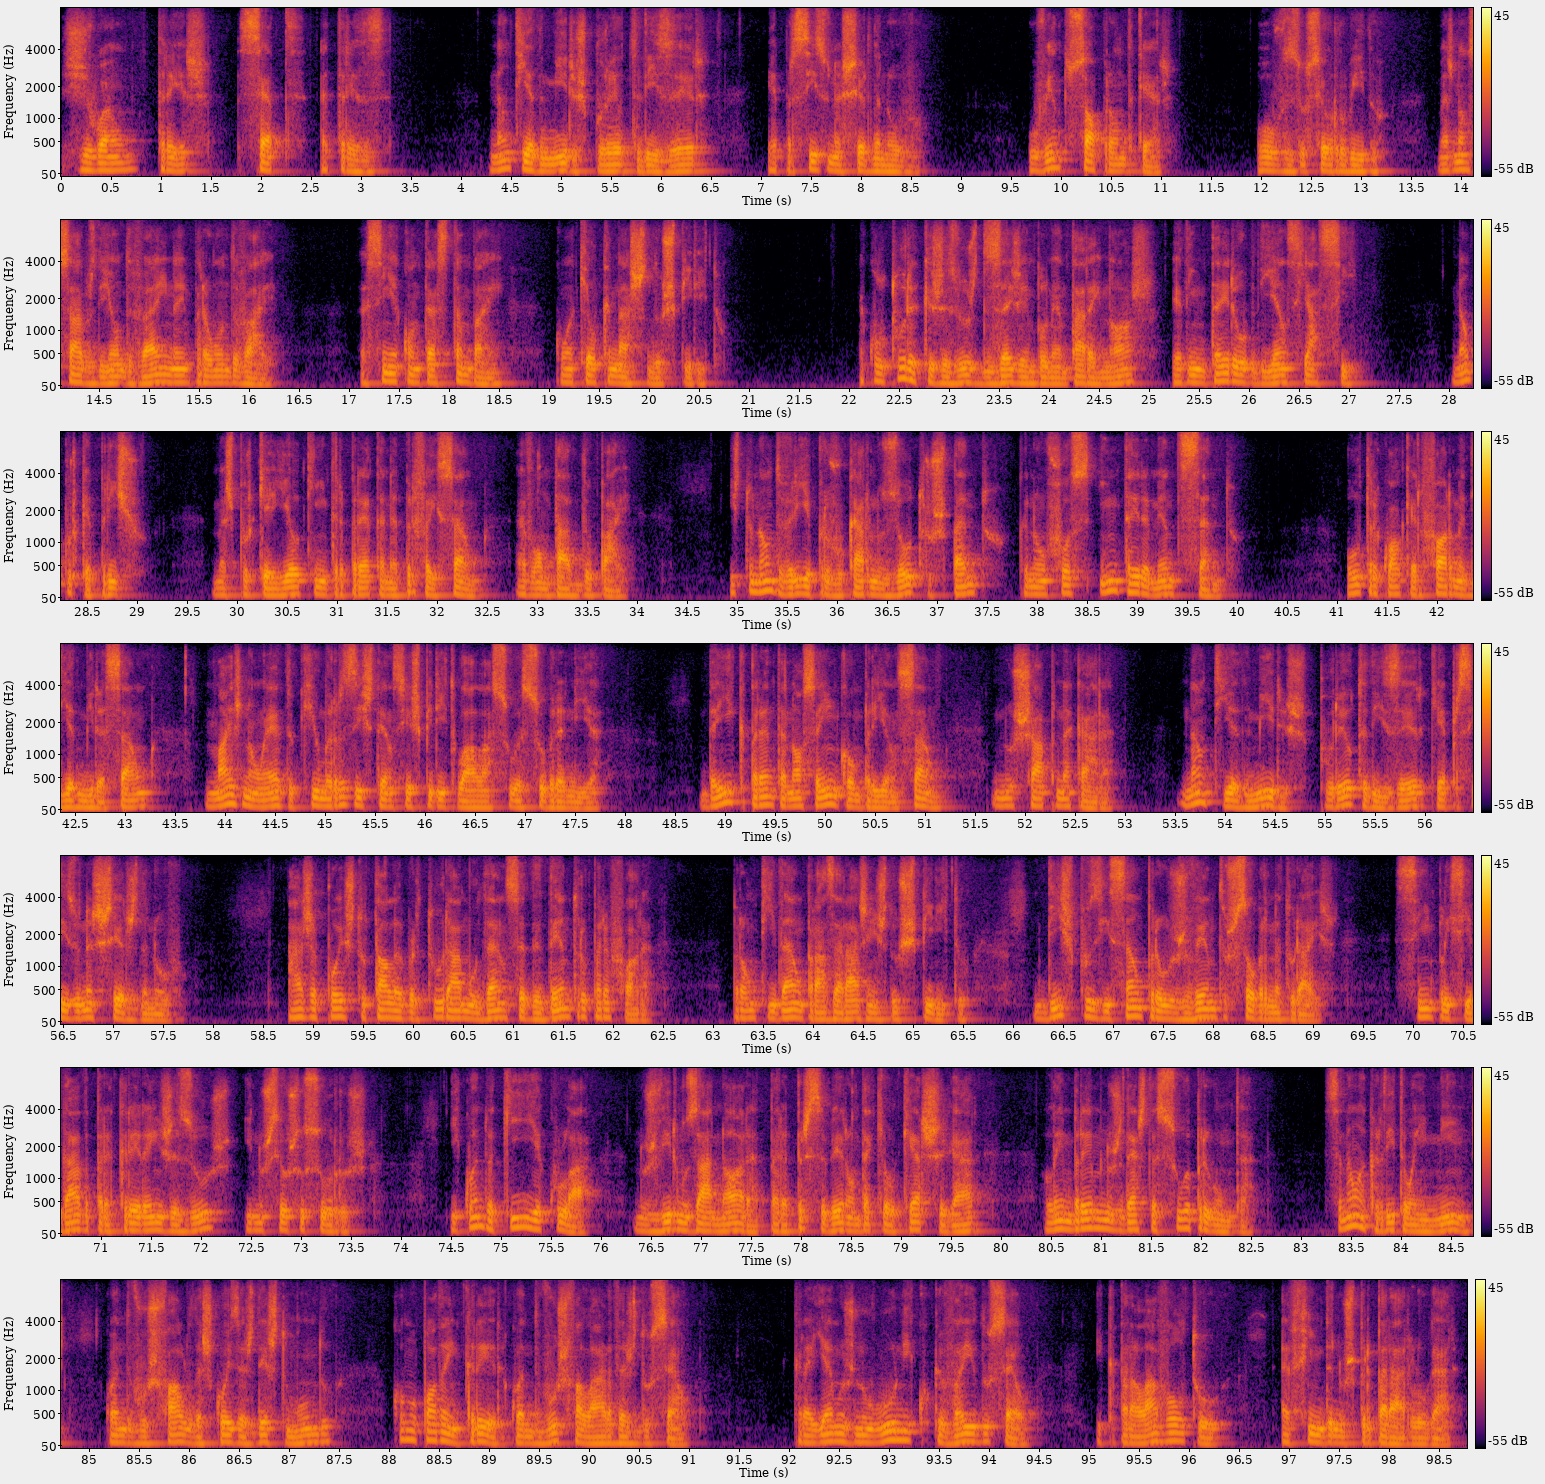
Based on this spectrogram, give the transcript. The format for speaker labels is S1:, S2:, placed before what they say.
S1: João 3, 7 a 13 Não te admires por eu te dizer, é preciso nascer de novo. O vento sopra onde quer. Ouves o seu ruído, mas não sabes de onde vem nem para onde vai. Assim acontece também com aquele que nasce do Espírito. A cultura que Jesus deseja implementar em nós é de inteira obediência a si, não por capricho, mas porque é Ele que interpreta na perfeição a vontade do Pai. Isto não deveria provocar nos outros espanto que não fosse inteiramente santo. Outra qualquer forma de admiração mais não é do que uma resistência espiritual à sua soberania. Daí que perante a nossa incompreensão nos chape na cara. Não te admires por eu te dizer que é preciso nasceres de novo. Haja, pois, total abertura à mudança de dentro para fora, prontidão para as aragens do espírito, disposição para os ventos sobrenaturais, simplicidade para crer em Jesus e nos seus sussurros. E quando aqui e acolá nos virmos à nora para perceber onde é que ele quer chegar, lembremos-nos desta sua pergunta: Se não acreditam em mim quando vos falo das coisas deste mundo, como podem crer quando vos falar das do céu? Creiamos no único que veio do céu e que para lá voltou, a fim de nos preparar lugar.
